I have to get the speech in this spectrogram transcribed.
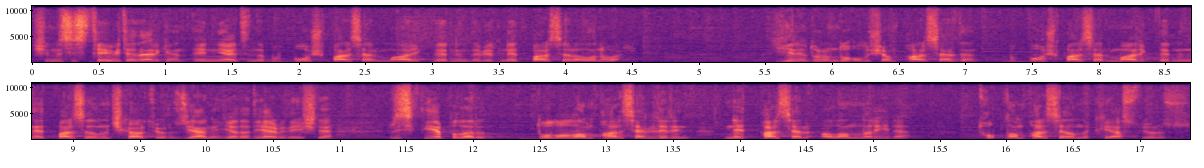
Şimdi siz tevhid ederken en nihayetinde bu boş parsel maliklerinin de bir net parsel alanı var. Yeni durumda oluşan parselden bu boş parsel maliklerinin net parsel alanını çıkartıyoruz. Yani ya da diğer bir deyişle riskli yapıların dolu olan parsellerin net parsel alanlarıyla toplam parsel alanını kıyaslıyoruz.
